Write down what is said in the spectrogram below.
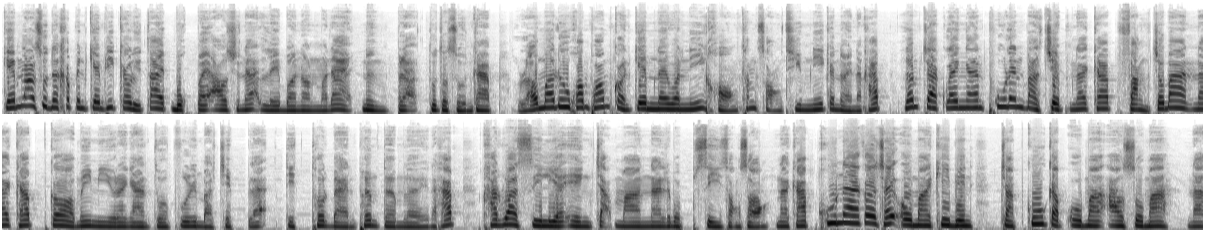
เกมล่าสุดนะครับเป็นเกมที่เกาหลีใต้บุกไปเอาชนะเลบานอนมาได้ 1 ประตูต่อศูนย์ครับ เรามาดูความพร้อมก่อนเกมในวันนี้ของทั้ง 2 ทีมนี้กันหน่อยนะครับเริ่มจากรายงานผู้เล่นบาดเจ็บนะครับฝั่งเจ้าบ้านนะครับก็ไม่มีรายงานตัวผู้เล่นบาดเจ็บ และติดโทษแบนเพิ่มเติมเลยนะครับคาดว่าซีเรียเองจะมาในระบบ 4-2-2 นะครับคู่หน้าก็ใช้โอมาคีบิน จับคู่กับโอมาอัลโซมานะ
